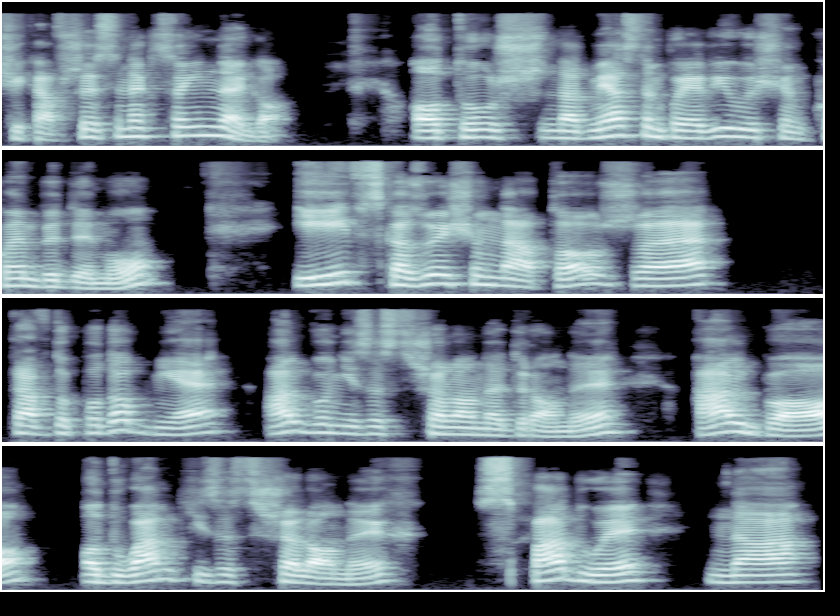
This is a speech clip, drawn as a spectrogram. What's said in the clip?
Ciekawsze jest jednak co innego. Otóż nad miastem pojawiły się kłęby dymu i wskazuje się na to, że prawdopodobnie albo niezestrzelone drony, albo odłamki zestrzelonych spadły na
